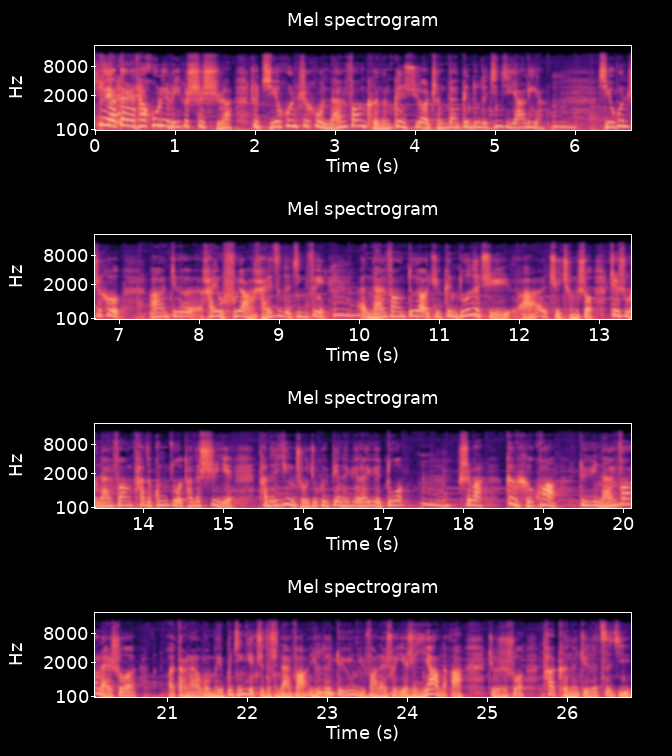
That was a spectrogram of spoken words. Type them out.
对呀，但是他忽略了一个事实啊，就结婚之后，男方可能更需要承担更多的经济压力啊。嗯。结婚之后啊，这个还有抚养孩子的经费，嗯，男方都要去更多的去啊去承受。这时候，男方他的工作、他的事业、他的应酬就会变得越来越多，嗯，是吧？更何况对于男方来说。啊，当然，我们也不仅仅指的是男方，有的对于女方来说也是一样的啊。就是说，她可能觉得自己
